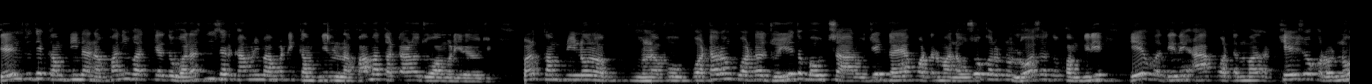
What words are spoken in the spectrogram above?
તેવી જ રીતે કંપનીના નફાની વાત કરીએ તો વર્ષની સરખામણીમાં આપણને કંપનીનો નફામાં ઘટાડો જોવા મળી રહ્યો છે. પણ કંપનીનો નફો ક્વાર્ટર ઓન ક્વાર્ટર જોઈએ તો બહુ જ સારો છે. ગયા ક્વાર્ટરમાં નવસો કરોડનો લોસ હતો કંપનીની એ વધીને આ ક્વાર્ટરમાં અઠ્યાવીસો કરોડનો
